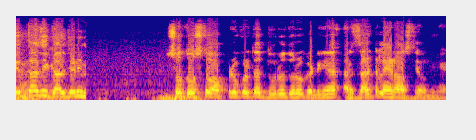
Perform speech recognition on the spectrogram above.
ਇਦਾਂ ਦੀ ਗੱਲ ਜਿਹੜੀ ਸੋ ਦੋਸਤੋ, ਆਪਣੇ ਕੋਲ ਤਾਂ ਦੂਰੋਂ ਦੂਰੋਂ ਗੱਡੀਆਂ ਰਿਜ਼ਲਟ ਲੈਣ ਵਾਸਤੇ ਆਉਂਦੀਆਂ।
